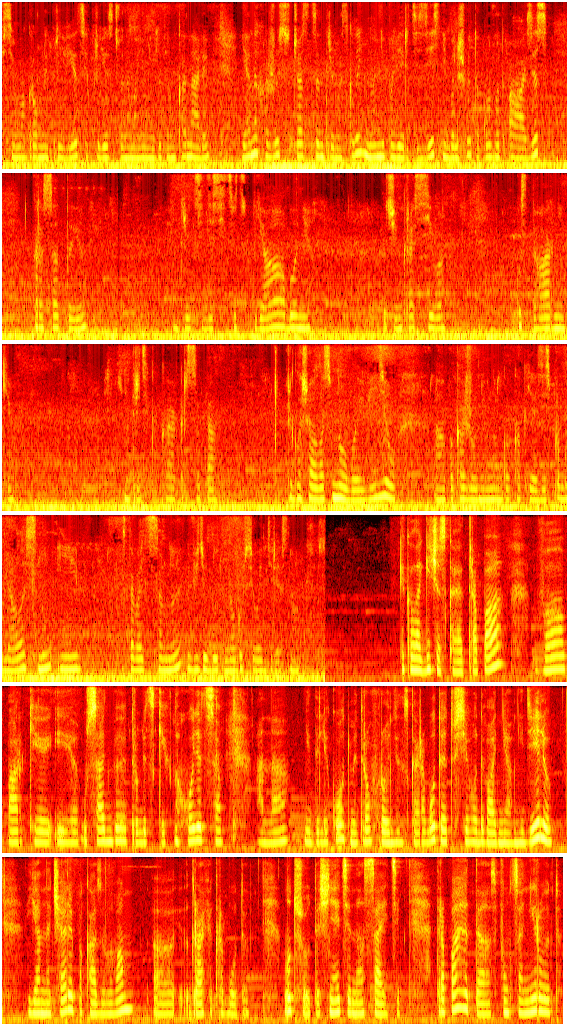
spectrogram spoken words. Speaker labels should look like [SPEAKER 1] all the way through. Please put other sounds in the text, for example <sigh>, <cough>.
[SPEAKER 1] всем огромный привет! Всех приветствую на моем уютном канале. Я нахожусь сейчас в центре Москвы, но не поверите, здесь небольшой такой вот оазис красоты. Смотрите, здесь цветут яблони. Очень красиво. Кустарники. Смотрите, какая красота. Приглашаю вас в новое видео. А, покажу немного, как я здесь прогулялась. Ну и Оставайтесь со мной, в видео будет много всего интересного. Экологическая тропа в парке и усадьбы Трубецких находится. Она недалеко от метро Фрунзенская. Работает всего два дня в неделю. Я вначале показывала вам э, график работы. Лучше уточняйте на сайте. Тропа эта функционирует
